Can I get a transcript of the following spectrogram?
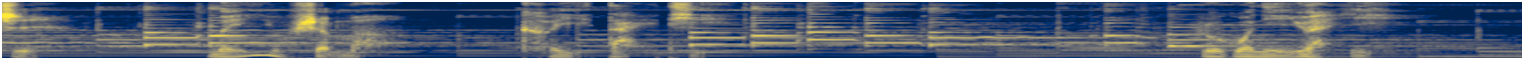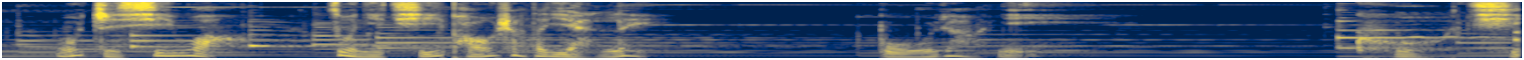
质没有什么可以代替。如果你愿意，我只希望做你旗袍上的眼泪。让你哭泣。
